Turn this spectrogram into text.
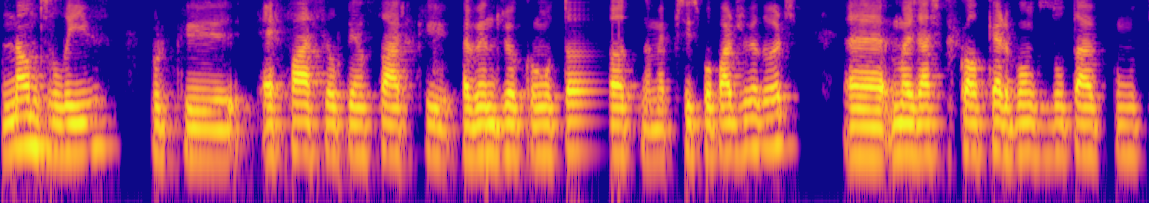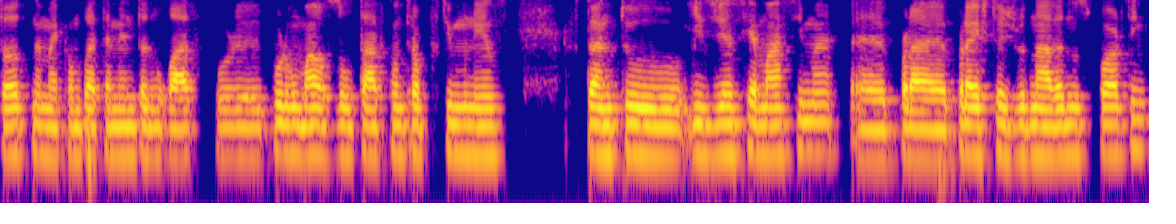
não deslize, porque é fácil pensar que, havendo jogo com o Tottenham, é preciso poupar os jogadores, Uh, mas acho que qualquer bom resultado com o Tottenham é completamente anulado por, por um mau resultado contra o Portimonense. Portanto, exigência máxima uh, para, para esta jornada no Sporting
